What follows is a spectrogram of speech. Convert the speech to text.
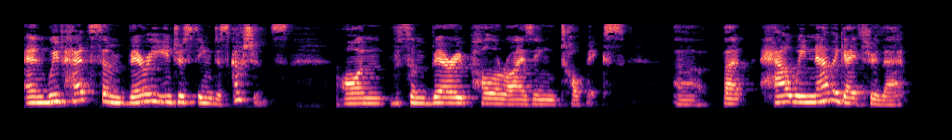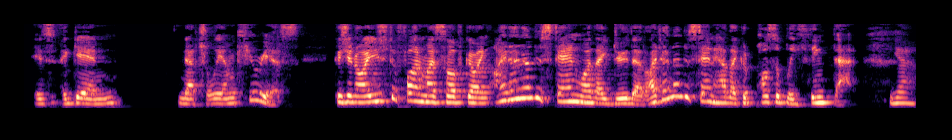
And we've had some very interesting discussions on some very polarizing topics. Uh, but how we navigate through that is again naturally I'm curious. Because, you know, I used to find myself going, I don't understand why they do that. I don't understand how they could possibly think that. Yeah.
